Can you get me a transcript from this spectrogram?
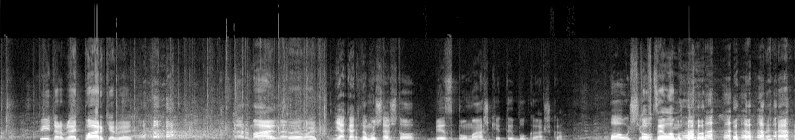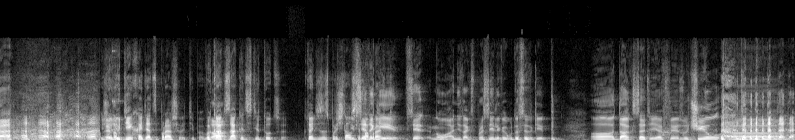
Питер, блядь, Паркер, блядь. Нормально. Твою мать. Я как Потому что что? Без бумажки ты букашка. Что в целом... Еще людей хотят спрашивать, типа, вы Да. как, за Конституцию? Кто-нибудь из вас прочитал? И все такие, все, ну, они так спросили, как будто все такие... «А, да, кстати, я все изучил. а,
